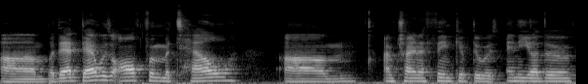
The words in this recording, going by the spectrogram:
Um, but that that was all from Mattel. Um, I'm trying to think if there was any other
